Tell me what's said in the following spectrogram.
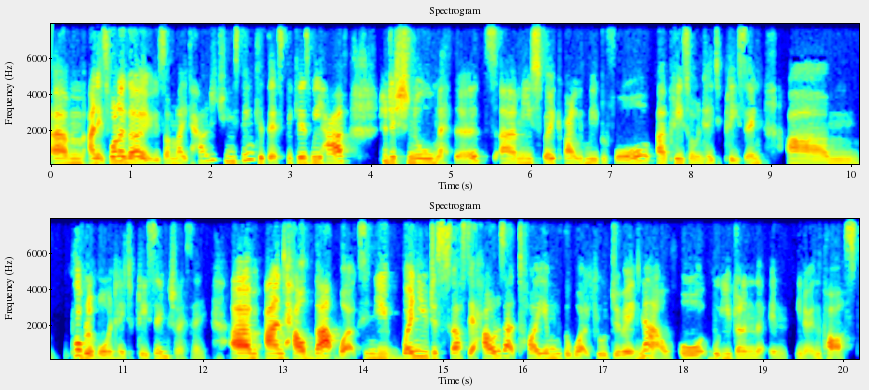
Um, and it's one of those. I'm like, how did you think of this? Because we have traditional methods. Um, you spoke about it with me before, uh, police orientated policing, um, problem orientated policing, should I say, um, and how that works. And you, when you discuss it, how does that tie in with the work you're doing now, or what you've done in the in you know in the past?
